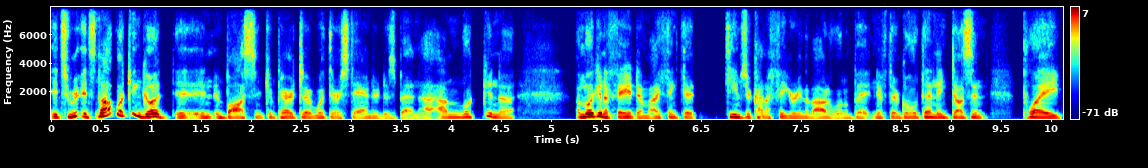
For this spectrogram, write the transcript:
it's it's not looking good in, in Boston compared to what their standard has been. I, I'm looking to I'm looking to fade them. I think that teams are kind of figuring them out a little bit, and if their goaltending doesn't play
